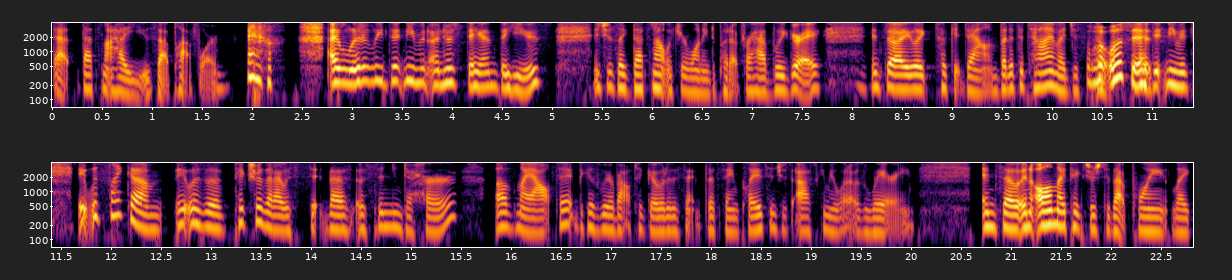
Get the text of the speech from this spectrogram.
that that's not how you use that platform." I literally didn't even understand the use, and she was like, "That's not what you're wanting to put up for Happily Grey," and so I like took it down. But at the time, I just what was it? I didn't even. It was like um, it was a picture that I was that I was sending to her of my outfit because we were about to go to the same, the same place, and she was asking me what I was wearing. And so, in all my pictures to that point, like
